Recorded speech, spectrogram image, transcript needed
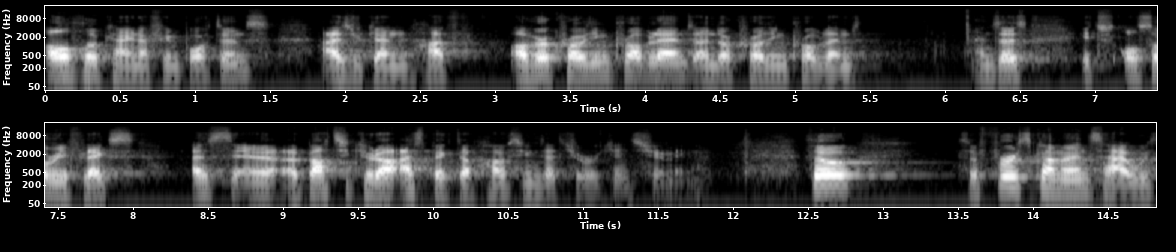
also kind of important as you can have overcrowding problems, undercrowding problems, and thus it also reflects a, a particular aspect of housing that you're consuming. So the first comment I would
